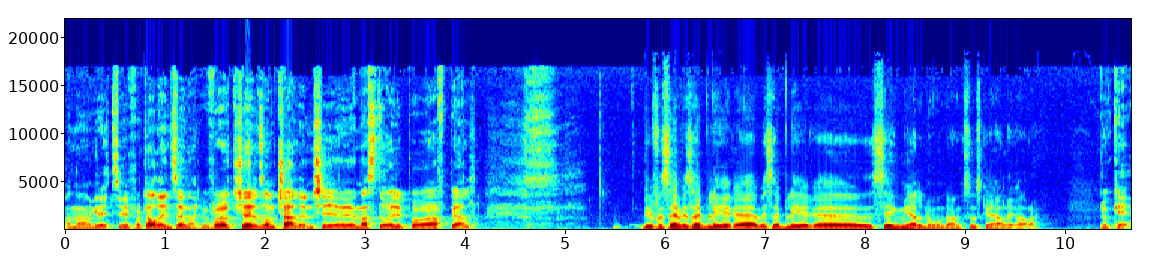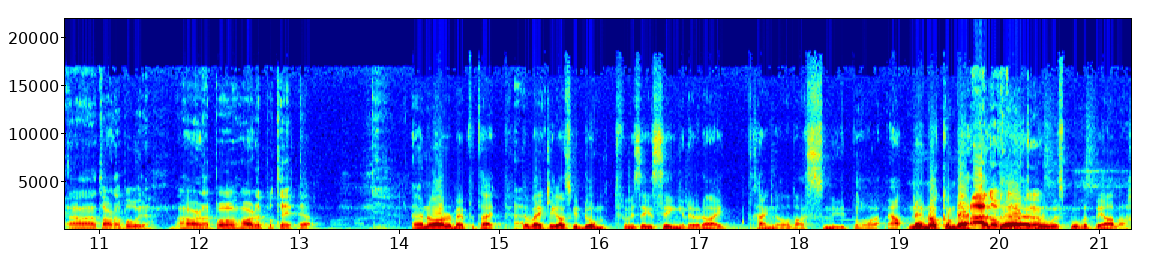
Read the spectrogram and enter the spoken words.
Men ja, greit, vi får ta den senere. Vi får kjøre en sånn challenge i neste år på FPL. Vi får se. Hvis jeg blir, hvis jeg blir uh, singel noen gang, så skal jeg heller gjøre det. Ok, jeg tar deg på ordet. Jeg har det på, har det på tape. Ja. Ja. nå har du meg på teip. Det var egentlig ganske dumt, for hvis jeg er singel, er jo da jeg trenger å være smooth på håret. Ja, nei, Nok om det. Nei, nok, Dette, nok, Nå sporet vi av der.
